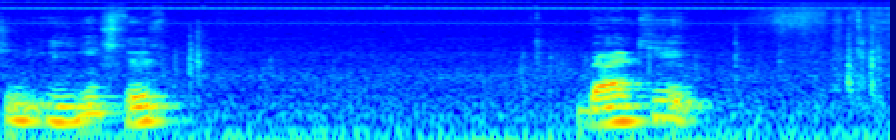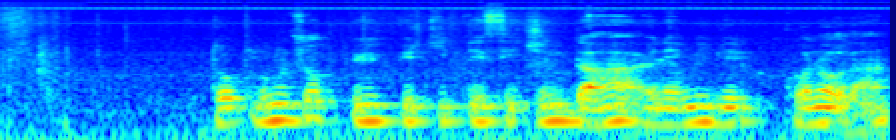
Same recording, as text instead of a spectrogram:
Şimdi ilginçtir. Belki toplumun çok büyük bir kitlesi için daha önemli bir konu olan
